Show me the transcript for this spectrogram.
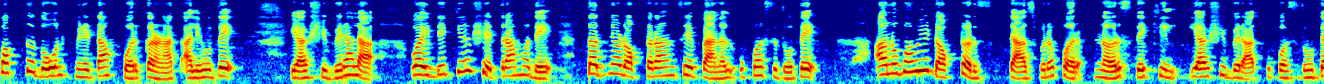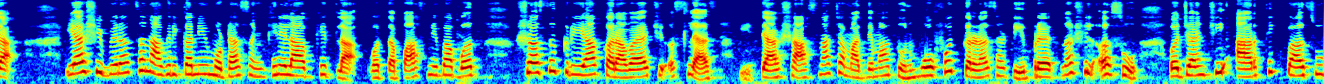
फक्त दोन मिनिटांवर करण्यात आले होते. या शिबिराला वैद्यकीय क्षेत्रामध्ये तज्ज्ञ डॉक्टरांचे पॅनल उपस्थित होते. अनुभवी डॉक्टर्स त्याचबरोबर नर्स देखील या शिबिरात उपस्थित होत्या. या शिबिराचा नागरिकांनी मोठ्या संख्येने लाभ घेतला व तपासणीबाबत शस्त्रक्रिया करावयाची असल्यास त्या शासनाच्या माध्यमातून मोफत करण्यासाठी प्रयत्नशील असू व ज्यांची आर्थिक बाजू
